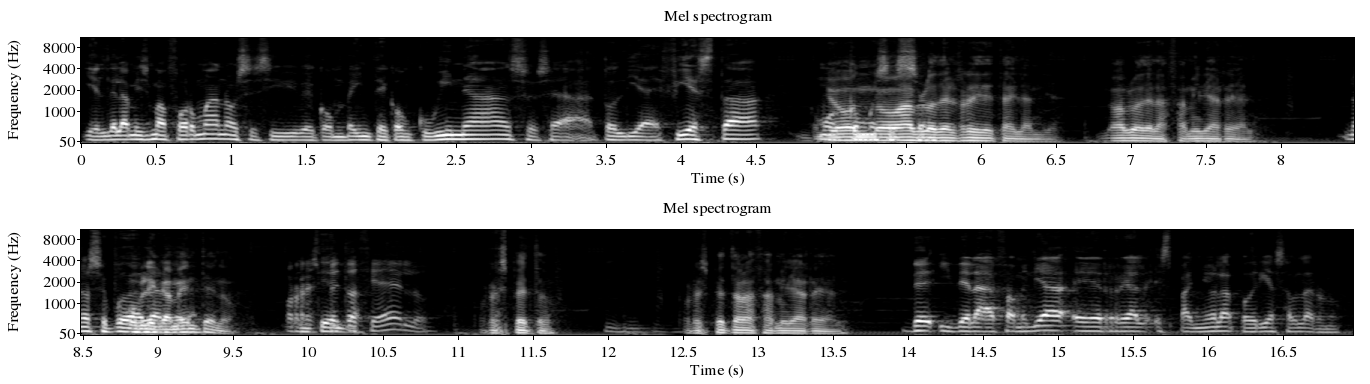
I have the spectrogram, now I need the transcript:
Y él de la misma forma, no sé si vive con 20 concubinas, o sea, todo el día de fiesta. ¿Cómo- Yo cómo no hablo del rey de Tailandia, no hablo de la familia real. No se puede hablar de- Públicamente no, Por Entiendo. respeto hacia él. ¿o? por respeto. Por respeto a la familia real. De- ¿Y de la familia eh, real española podrías hablar o no?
